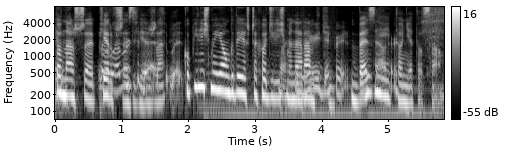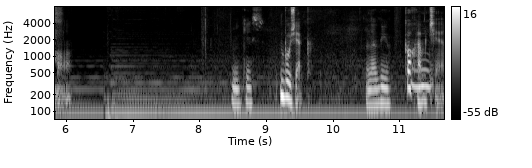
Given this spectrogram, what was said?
To nasze pierwsze zwierzę. Kupiliśmy ją, gdy jeszcze chodziliśmy na randki. Bez niej to nie to samo. Buziak. Kocham cię.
